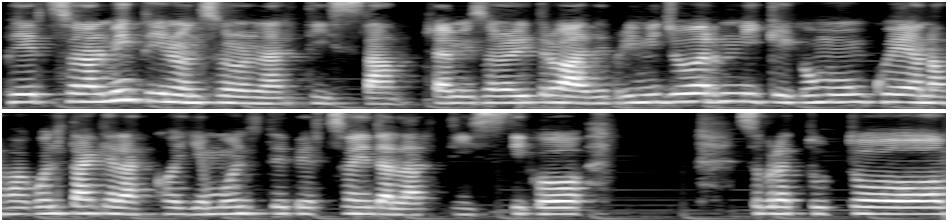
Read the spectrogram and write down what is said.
personalmente io non sono un artista, cioè mi sono ritrovata i primi giorni che comunque è una facoltà che raccoglie molte persone dall'artistico soprattutto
